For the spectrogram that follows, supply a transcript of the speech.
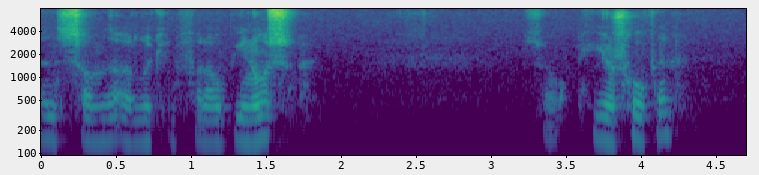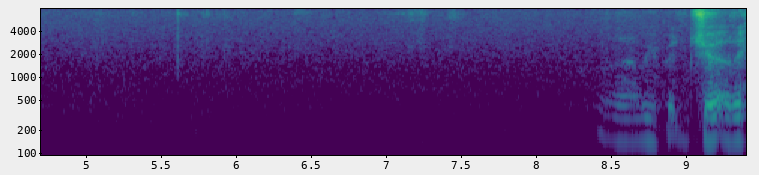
and some that are looking for albinos. So here's hoping. A wee bit jittery.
